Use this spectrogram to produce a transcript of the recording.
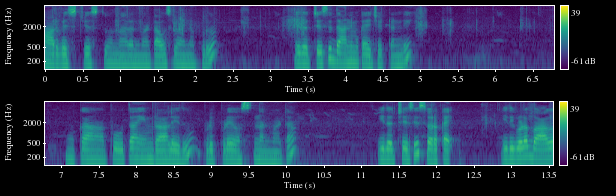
హార్వెస్ట్ చేస్తూ ఉన్నారనమాట అవసరమైనప్పుడు. ఇది వచ్చేసి దానిమ్మకాయ చెట్టు అండి. ఇంకా పూత ఏం రాలేదు ఇప్పుడు ఇప్పుడే వస్తుందన్నమాట. ఇది వచ్చేసి సొరకాయ. ఇది కూడా బాగా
